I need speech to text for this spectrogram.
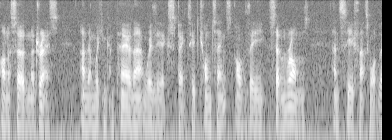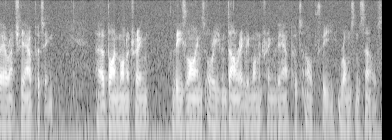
on a certain address and then we can compare that with the expected contents of the seven ROMs and see if that's what they're actually outputting uh, by monitoring these lines or even directly monitoring the output of the ROMs themselves.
